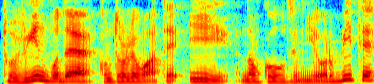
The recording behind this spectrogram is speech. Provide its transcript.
то він буде контролювати і навколоземні орбіти.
